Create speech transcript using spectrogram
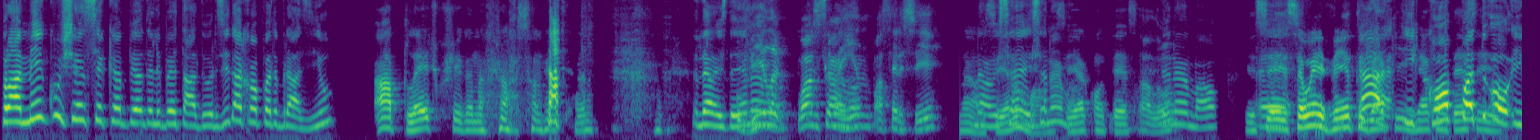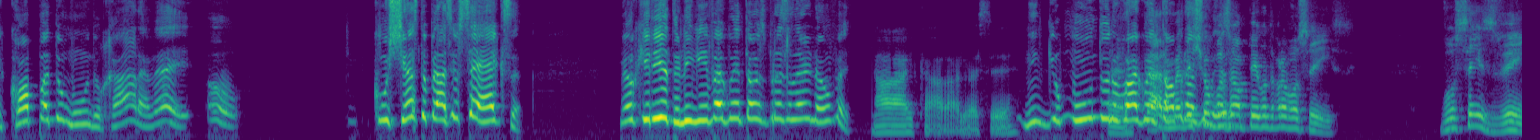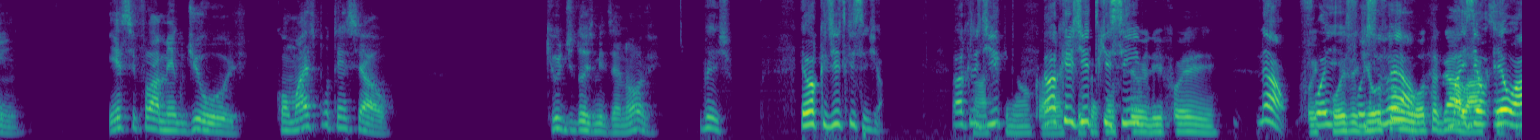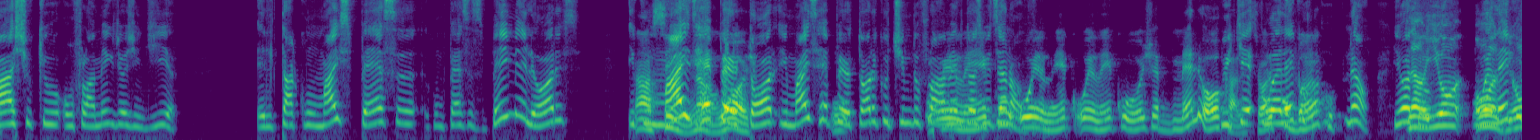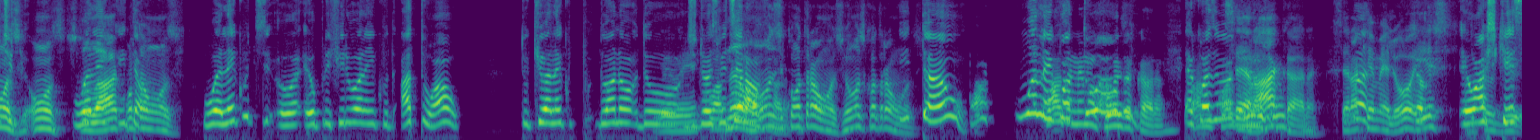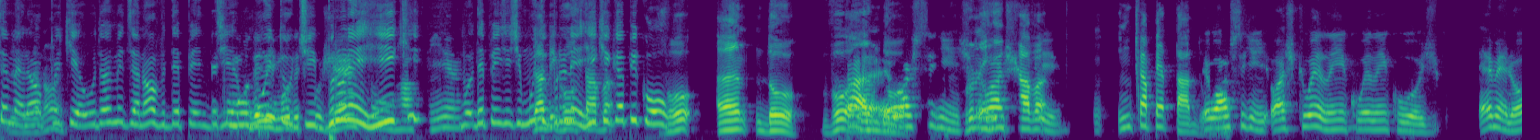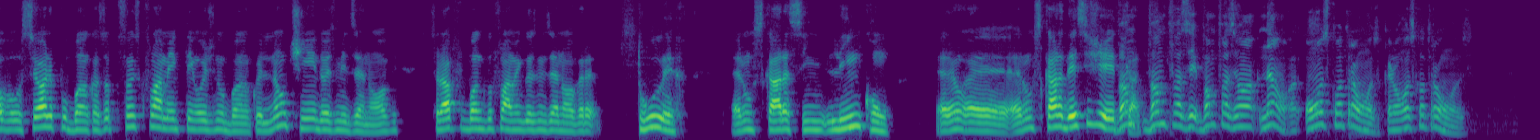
Flamengo com chance de ser campeão da Libertadores e da Copa do Brasil. Atlético chegando na final sul-americana. Não, isso daí O é Vila normal. quase Isso é caindo pra Série C. Não, Não, isso, isso é- é isso é normal. Isso aí acontece. Tá É louco? normal. Esse é, esse é um evento Cara, já que e já Copa acontece. do, oh, e Copa do Mundo, cara, velho. Com chance do Brasil ser hexa. Meu querido, ninguém vai aguentar os brasileiros, não, velho. Ai, caralho, vai ser. Ninguém- O mundo não É. vai aguentar Cara, o mas deixa eu brasileiro. fazer uma pergunta pra vocês. Vocês veem esse Flamengo de hoje com mais potencial que o de 2019? Vejo. Eu acredito que sim, já. Eu acredito. que não, eu acredito que aconteceu sim. Ali foi, Não, foi, foi, coisa foi de outro- surreal. outra Mas eu, galáxia. eu acho que o, o Flamengo de hoje em dia, ele tá com mais peças, com peças bem melhores e Ah, com sim, mais não, repertório e mais repertório que o time do O Flamengo de elenco, 2019. o, elenco, o elenco hoje é melhor, cara. Porque Você o elenco, banco, não, e outra, Não, e on- o 11, elenco 11, de- 11, o elenco- contra então, 11. o elenco eu, eu prefiro o elenco atual do que o elenco do ano do, O de elenco 2019. Não, cara. 11 contra 11, 11 contra 11. Então, Tá o elenco quase a mesma atual, coisa, cara. É quase a mesma Será, coisa. cara? Será Mano, que é melhor eu- esse? Eu acho o que esse é melhor, 2019? porque o 2019 Que que dependia muda? Muito muda, de tipo, Bruno Gerson, Henrique, Rafinha. dependia de muito Gabigol Bruno Henrique tava- e Gabigol. Voando. Voando. Cara, eu acho o seguinte, Bruno eu Henrique acho tava- que encapetado. Eu acho o seguinte, eu acho que o elenco, o elenco hoje é melhor. Você olha pro banco, as opções que o Flamengo tem hoje no banco, ele não tinha em 2019. Você olhar pro banco do Flamengo em 2019, era Tuller, eram uns caras assim, Lincoln, eram, é, eram uns caras desse jeito, Vamos, cara. vamos fazer, vamos fazer uma. Não, 11 contra 11. Eu quero 11 contra 11.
